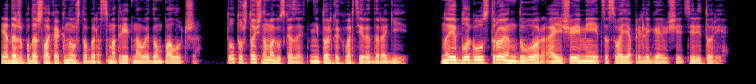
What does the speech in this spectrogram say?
Я даже подошла к окну, чтобы рассмотреть новый дом получше. Тут уж точно могу сказать, не только квартиры дорогие, но и благоустроен двор, а еще имеется своя прилегающая территория.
